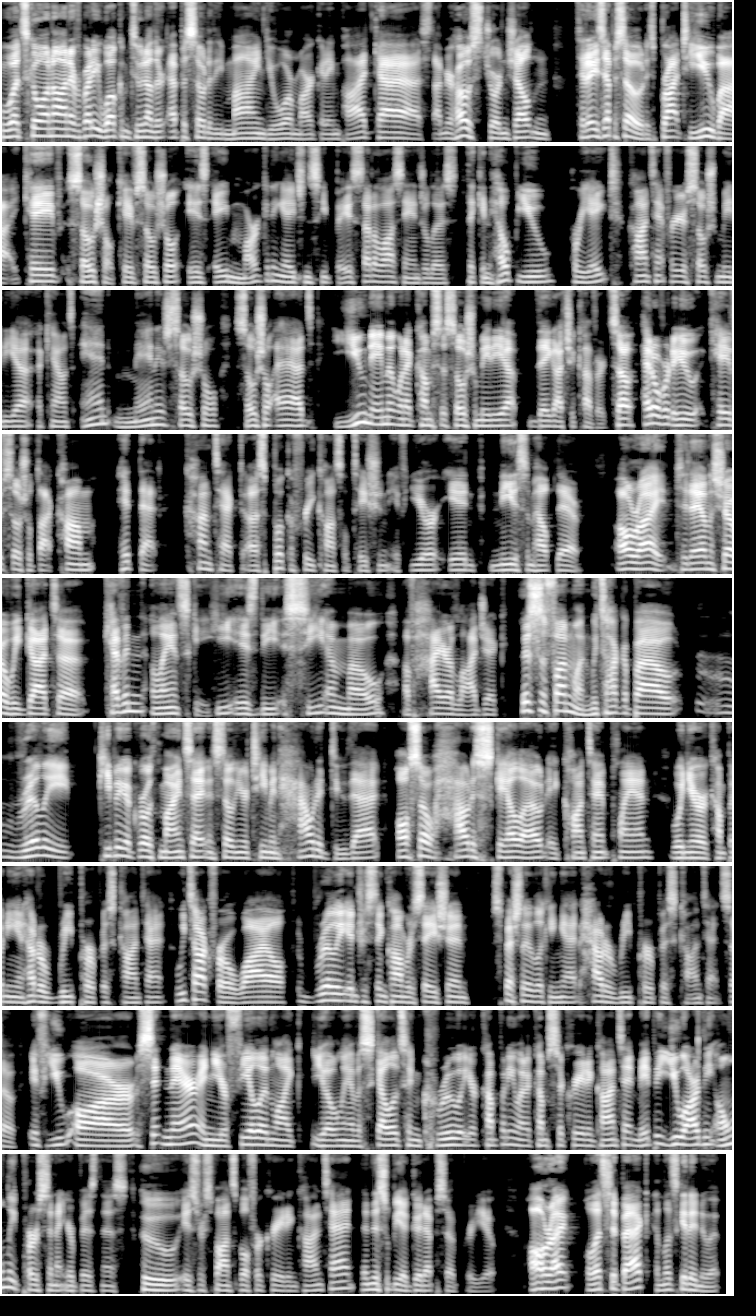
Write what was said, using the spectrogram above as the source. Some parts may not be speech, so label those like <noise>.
What's going on, everybody? Welcome to another episode of the Mind Your Marketing Podcast. I'm your host, Jordan Shelton. Today's episode is brought to you by Cave Social. Cave Social is a marketing agency based out of Los Angeles that can help you create content for your social media accounts and manage social, social ads, you name it when it comes to social media, they got you covered. So head over to cavesocial.com, hit that contact us, book a free consultation if you're in need of some help there. All right. Today on the show, we got uh, Kevin Alansky. He is the CMO of Higher Logic. This is a fun one. We talk about really keeping a growth mindset instilling your team and how to do that. Also, how to scale out a content plan when you're a company and how to repurpose content. We talked for a while. Really interesting conversation especially looking at how to repurpose content. So if you are sitting there and you're feeling like you only have a skeleton crew at your company when it comes to creating content, maybe you are the only person at your business who is responsible for creating content, then this will be a good episode for you. All right, well, let's sit back and let's get into it.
